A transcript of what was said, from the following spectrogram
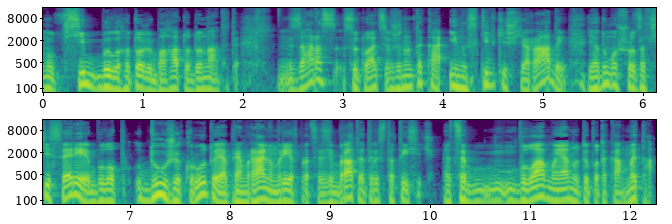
ну, всі були готові багато донатити. Зараз ситуація вже не така. І наскільки ж я радий, я думаю, що за всі серії було б дуже круто. Я прям реально мріяв про це зібрати 300 тисяч. Це була моя, ну, типу, така мета.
